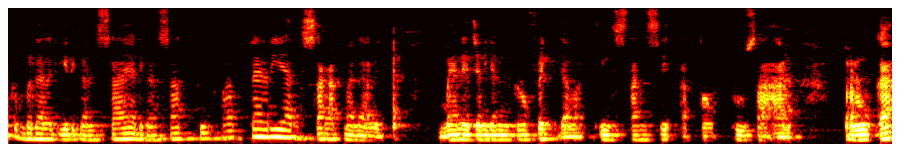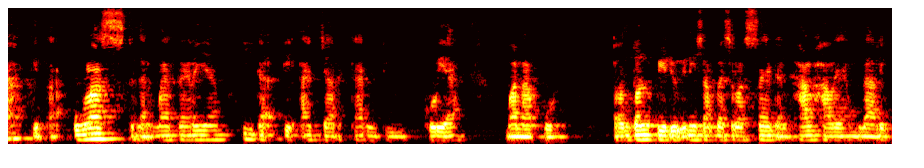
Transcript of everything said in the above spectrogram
kembali lagi dengan saya dengan satu materi yang sangat menarik. Manajemen konflik dalam instansi atau perusahaan. Perlukah kita ulas dengan materi yang tidak diajarkan di kuliah mana pun? Tonton video ini sampai selesai dan hal-hal yang menarik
